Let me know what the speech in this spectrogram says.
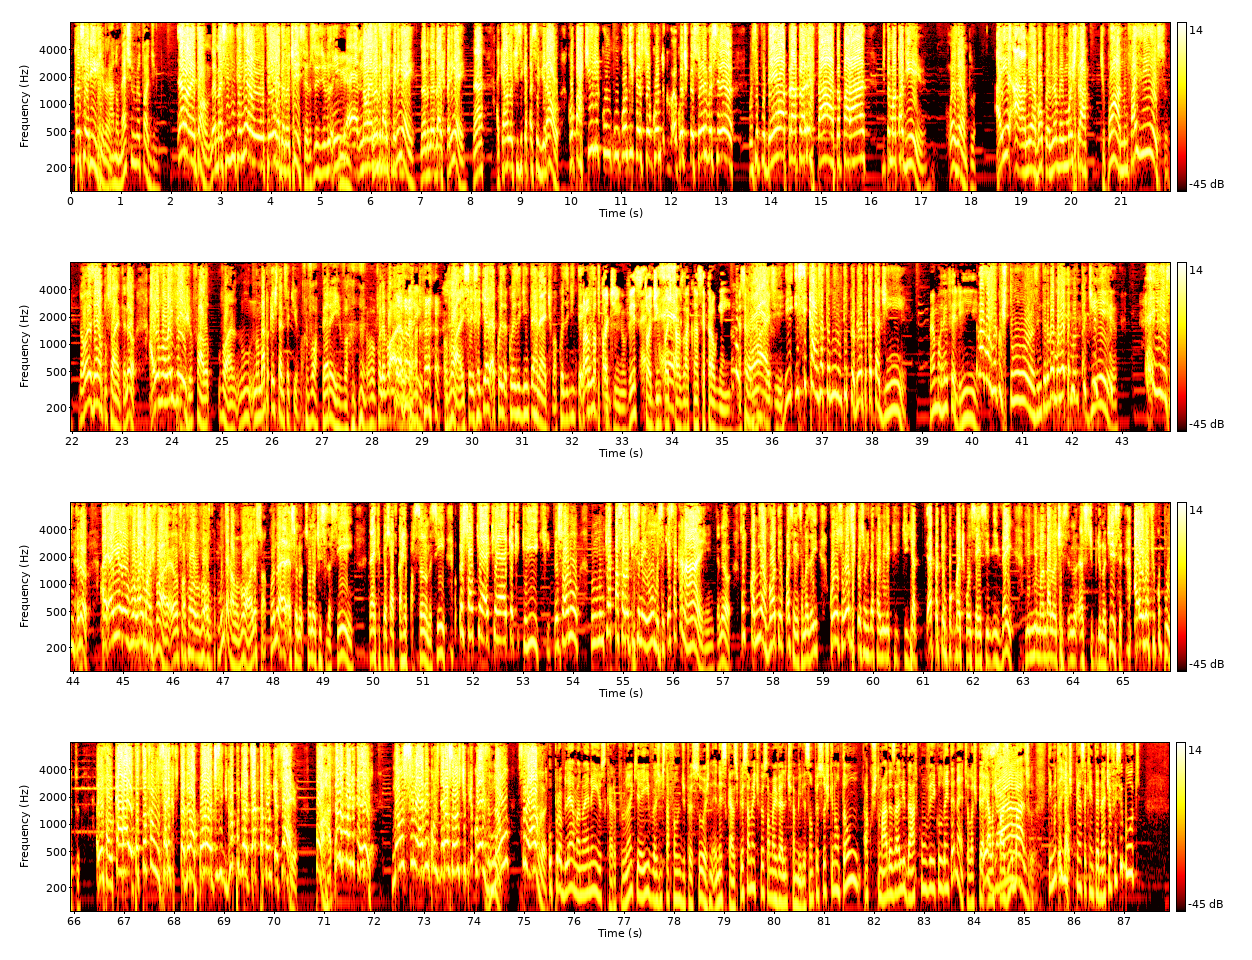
cancerígena. Ah, não mexe no meu todinho. Não, não, então, mas vocês entenderam o teor da notícia? Vocês- é, não é novidade sim. ninguém. Não é novidade pra ninguém, né? Aquela notícia que é pra ser viral, compartilhe com, com quantas pessoas, quanto- quantas pessoas você, você puder pra, pra alertar, pra parar de tomar todinho. Um exemplo. Aí a, a minha avó, por exemplo, vai me mostrar. Tipo, ó, não faz isso. Dá um exemplo só, entendeu? Aí eu vou lá e vejo. Eu falo, vó, não, não dá pra acreditar nisso aqui, vó. Vó, pera aí, vó. Eu falei, vó, vó, vó isso, isso aqui é coisa, coisa de internet, vó. Coisa de internet. Prova de... todinho, vê se todinho pode é- causar câncer pra alguém. Não Essa coisa. pode. E, e se causar também não tem problema, porque é todinho. Vai morrer feliz. Vai morrer gostoso, entendeu? Vai morrer tomando todinho. É isso, entendeu? Aí, aí eu vou lá e mostro, ó, eu falo, muita calma, vó, olha só, quando é, são notícias assim, né, que o pessoal fica repassando assim, o pessoal quer, quer, quer que clique, o pessoal não, não, não quer passar notícia nenhuma, isso aqui é sacanagem, entendeu? Só que com a minha avó eu tenho paciência, mas aí, quando são outras pessoas da família que, que já é pra ter um pouco mais de consciência e, vem me, me mandar notícia, esse tipo de notícia, aí eu já fico puto. Aí eu falo, caralho, tu tá falando sério que tu tá vendo a porra notícia de grupo de WhatsApp tá falando que é sério? Porra, pelo amor de Deus! Não se leva em consideração esse tipo de coisa. Não se leva. O problema não é nem isso, cara. O problema é que aí a gente tá falando de pessoas, nesse caso, especialmente o pessoal mais velho de família, são pessoas que não estão acostumadas a lidar com o veículo da internet. Elas, elas fazem o básico. Tem muita Então. gente que pensa que a internet é o Facebook.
